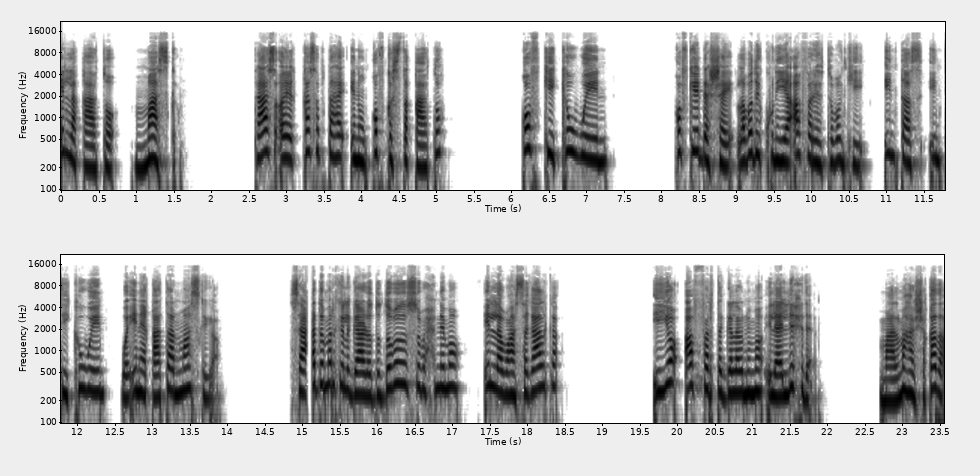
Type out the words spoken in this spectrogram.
in la qaato maaska taas ay qasab tahay inuu qof kasta qaato qofkii ka weyn qofkii dhashay labadii kun iyo afar iyo tobankii intaas intii ka weyn waa inay qaataan maaskiga. Saacadda markii la gaadho toddobada subaxnimo ilaa waa sagaalka iyo afarta galabnimo ilaa lixda maalmaha shaqada.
